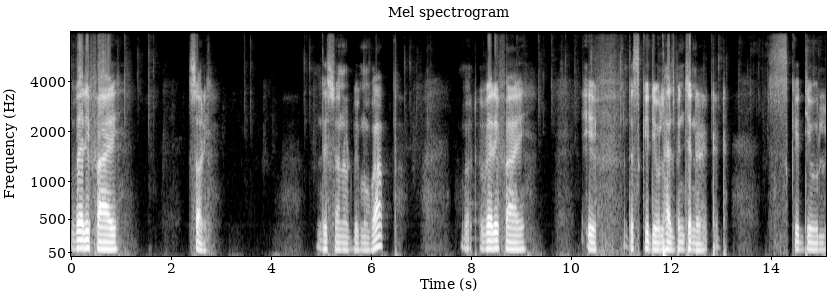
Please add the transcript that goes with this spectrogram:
verify sorry this one would be move up but verify if the schedule has been generated. Schedule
